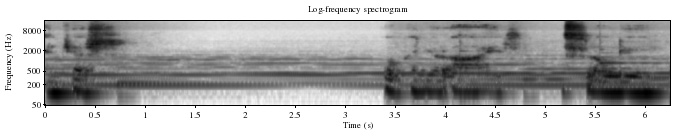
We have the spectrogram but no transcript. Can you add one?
and just open your eyes slowly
